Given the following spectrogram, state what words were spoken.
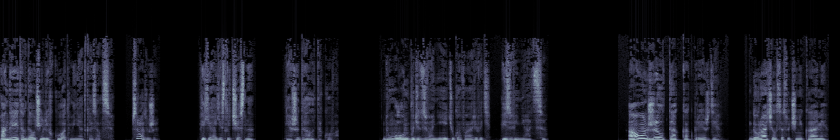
Андрей тогда очень легко от меня отказался. Сразу же. Я, если честно, не ожидала такого. Думала, он будет звонить, уговаривать, извиняться. А он жил так, как прежде. Дурачился с учениками,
